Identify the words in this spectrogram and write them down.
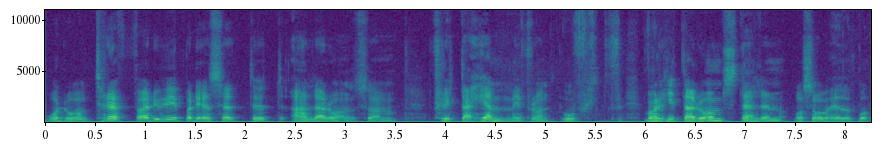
Och då träffade vi på det sättet alla de som flyttade hemifrån. Och var hittade de ställen att sova över på?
